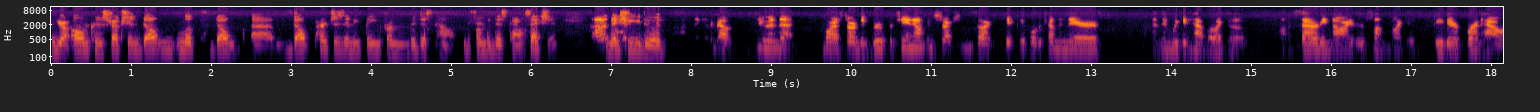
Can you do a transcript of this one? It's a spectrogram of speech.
your own construction don't look don't um, don't purchase anything from the discount from the discount section make sure you do it I'm thinking about doing that why I started the group for TNL construction, so I could get people to come in there, and then we could have like a on a Saturday night or something. I could be there for an hour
